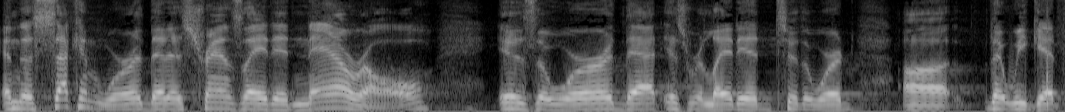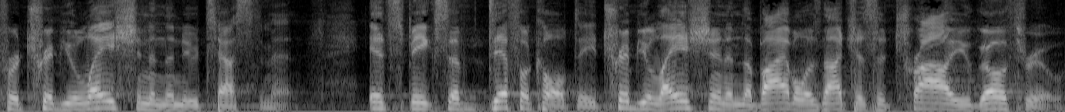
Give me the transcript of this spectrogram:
And the second word that is translated narrow is the word that is related to the word uh, that we get for tribulation in the New Testament. It speaks of difficulty. Tribulation in the Bible is not just a trial you go through.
